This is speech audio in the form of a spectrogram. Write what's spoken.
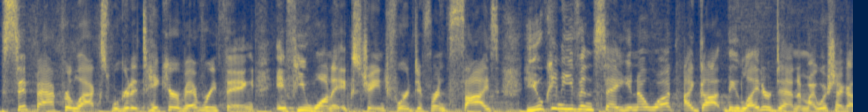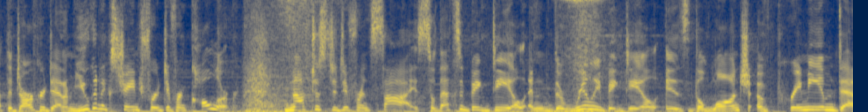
Sit back, relax. We're gonna take care of everything if you wanna exchange for a different size. You can even say, you know what? I got the lighter denim. I wish I got the darker denim. You can exchange for a different color, not just a different size. So that's a big deal. And the really big deal is the launch of premium denim.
